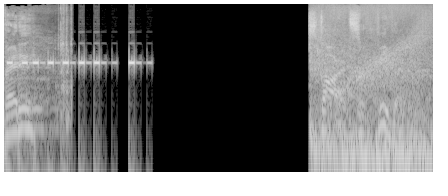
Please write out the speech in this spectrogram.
Ready? Starts Fever.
